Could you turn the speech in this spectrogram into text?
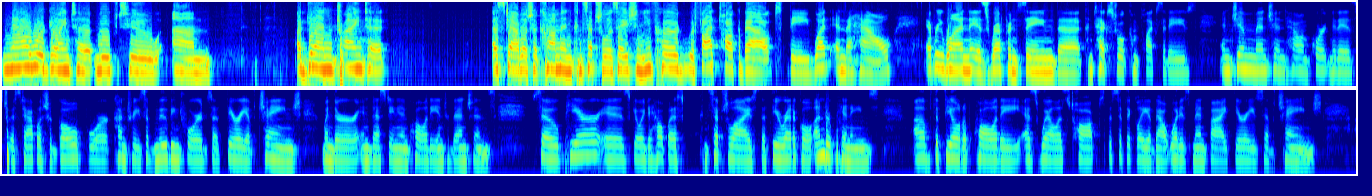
now we're going to move to, um, again, trying to establish a common conceptualization. You've heard Rafat talk about the what and the how. Everyone is referencing the contextual complexities. And Jim mentioned how important it is to establish a goal for countries of moving towards a theory of change when they're investing in quality interventions. So Pierre is going to help us conceptualize the theoretical underpinnings of the field of quality as well as talk specifically about what is meant by theories of change.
